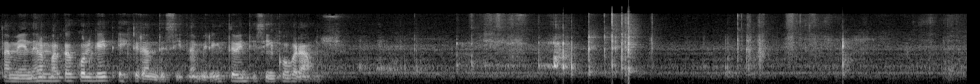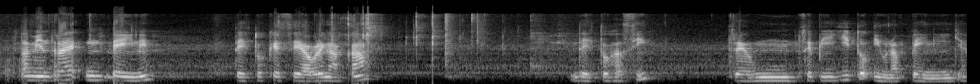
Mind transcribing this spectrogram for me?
también de la marca Colgate es grandecita, miren, este 25 gramos. También trae un peine de estos que se abren acá, de estos así trae un cepillito y una peinilla.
